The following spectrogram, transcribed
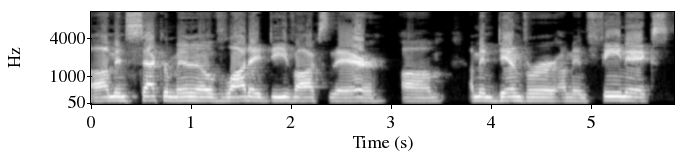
Uh, I'm in Sacramento. Vlade Divac there. Um, I'm in Denver. I'm in Phoenix.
